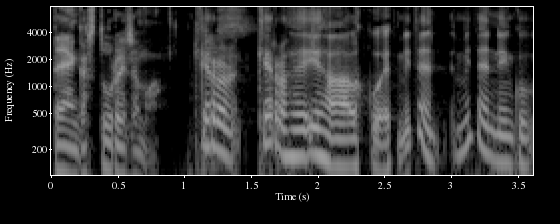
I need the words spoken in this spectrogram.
teidän kanssa turisemaan. Kerro, kerro he ihan alkuun, että miten, miten niin kuin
